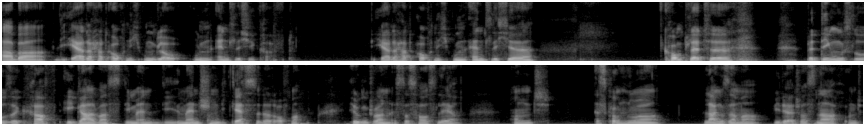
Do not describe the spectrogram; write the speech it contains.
aber die Erde hat auch nicht unendliche Kraft. Die Erde hat auch nicht unendliche, komplette, bedingungslose Kraft, egal was die, Men die Menschen, die Gäste darauf machen. Irgendwann ist das Haus leer und es kommt nur langsamer wieder etwas nach und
